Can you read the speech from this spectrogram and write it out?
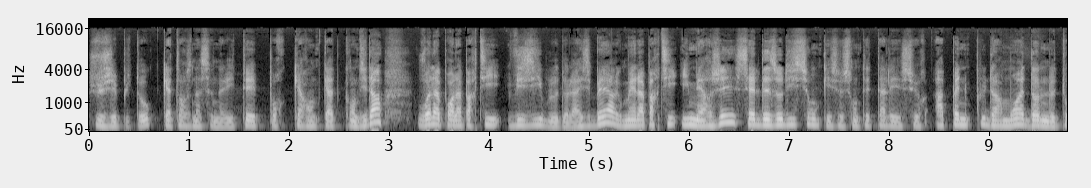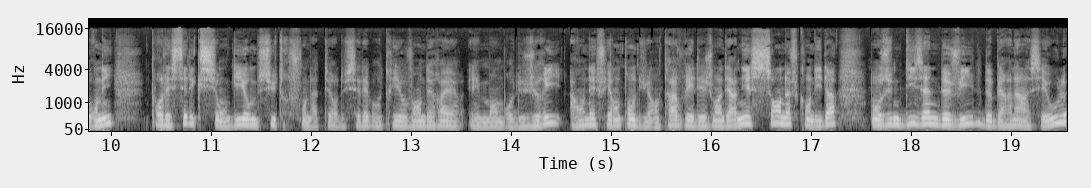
jugé plutôt 14 nationalités pour 44 candidats. Voilà pour la partie visible de l'iceberg, mais la partie immergée, celle des auditions qui se sont étalées sur à peine plus d'un mois, donne le tournis. Pour les sélections, Guillaume Sutre, fondateur du célèbre trio Wanderer et membre du jury, a en effet entendu entre avril et juin dernier 109 candidats dans une dizaine de villes, de Berlin à Séoul.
